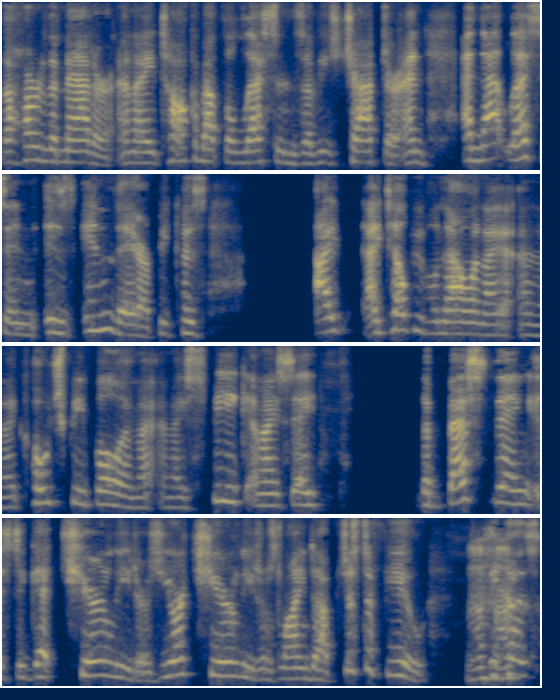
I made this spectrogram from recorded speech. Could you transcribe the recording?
the heart of the matter and i talk about the lessons of each chapter and and that lesson is in there because i i tell people now and i and i coach people and I, and i speak and i say the best thing is to get cheerleaders your cheerleaders lined up just a few mm-hmm. because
